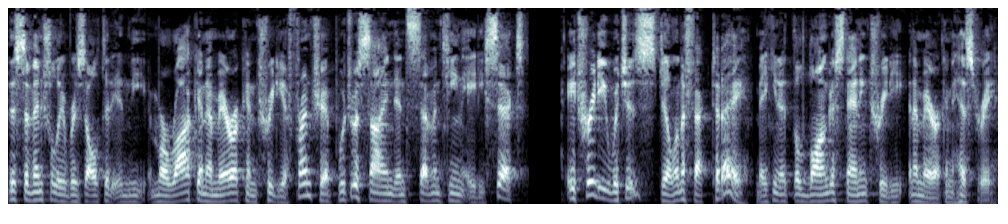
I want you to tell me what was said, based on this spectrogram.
This eventually resulted in the Moroccan American Treaty of Friendship, which was signed in 1786, a treaty which is still in effect today, making it the longest standing treaty in American history.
